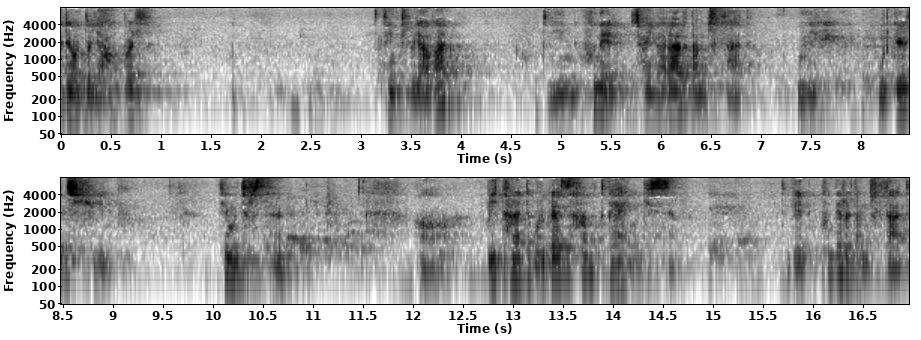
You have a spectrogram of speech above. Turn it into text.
Харин одоо явбал Тэнгэр рүү яваад энэ хүнээр шайнараар дамжуулаад үнийг үргэж хийн. Тийм учраас аа би танад үргээс хамт байна гэсэн. Тэгээд хүнээр дамжуулаад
